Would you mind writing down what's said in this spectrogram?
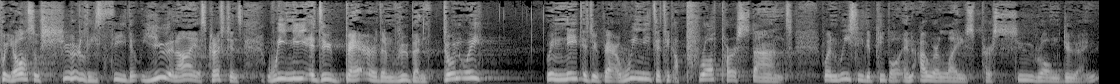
We also surely see that you and I, as Christians, we need to do better than Reuben, don't we? We need to do better. We need to take a proper stand when we see the people in our lives pursue wrongdoing.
